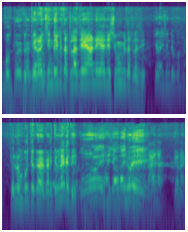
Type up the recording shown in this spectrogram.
बोलतोय तो किरण शिंदे बी तसलाच आहे आणि या देशमुख बी तसलाच आहे किरण शिंदे कोण ते लंबू ते कडकेल नाही का ते? तो ह्याच्यावर ह्यो.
